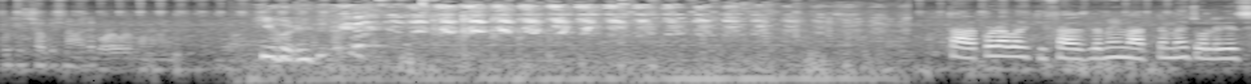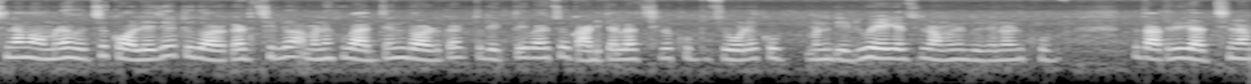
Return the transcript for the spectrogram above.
পঁচিশ ছাব্বিশ না হয়তো বড় বড় মনে হয় না তারপর আবার কি ফাজলামি মারতে মারতে চলে গেছিলাম। আমরা হচ্ছে কলেজে একটু দরকার ছিল মানে খুব আর্জেন্ট দরকার। তো দেখতেই পাচ্ছ গাড়ি চালাচ্ছিলো খুব জোরে খুব মানে দেরি হয়ে গেছিল আমাদের দুজনের খুব। তো তাড়াতাড়ি যাচ্ছিলাম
